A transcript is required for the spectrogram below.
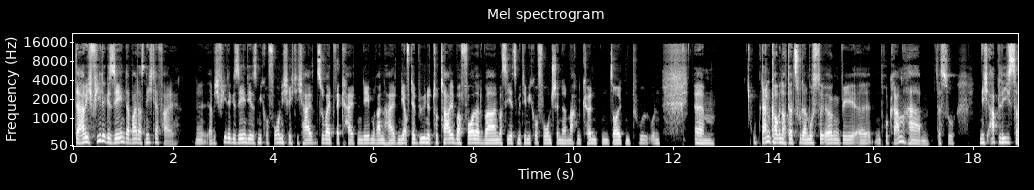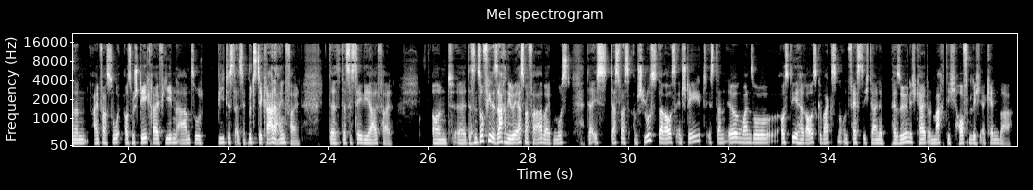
da habe ich viele gesehen, da war das nicht der Fall. Ne, habe ich viele gesehen, die das Mikrofon nicht richtig halten, zu weit weghalten, nebenan halten, die auf der Bühne total überfordert waren, was sie jetzt mit dem Mikrofonständer machen könnten, sollten, tun. Und ähm, dann komme noch dazu, dann musst du irgendwie äh, ein Programm haben, das du nicht abliest, sondern einfach so aus dem Stegreif jeden Abend so bietest, als würde es dir gerade einfallen. Das, das ist der Idealfall. Und äh, das sind so viele Sachen, die du erstmal verarbeiten musst. Da ist das, was am Schluss daraus entsteht, ist dann irgendwann so aus dir herausgewachsen und festigt deine Persönlichkeit und macht dich hoffentlich erkennbar.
